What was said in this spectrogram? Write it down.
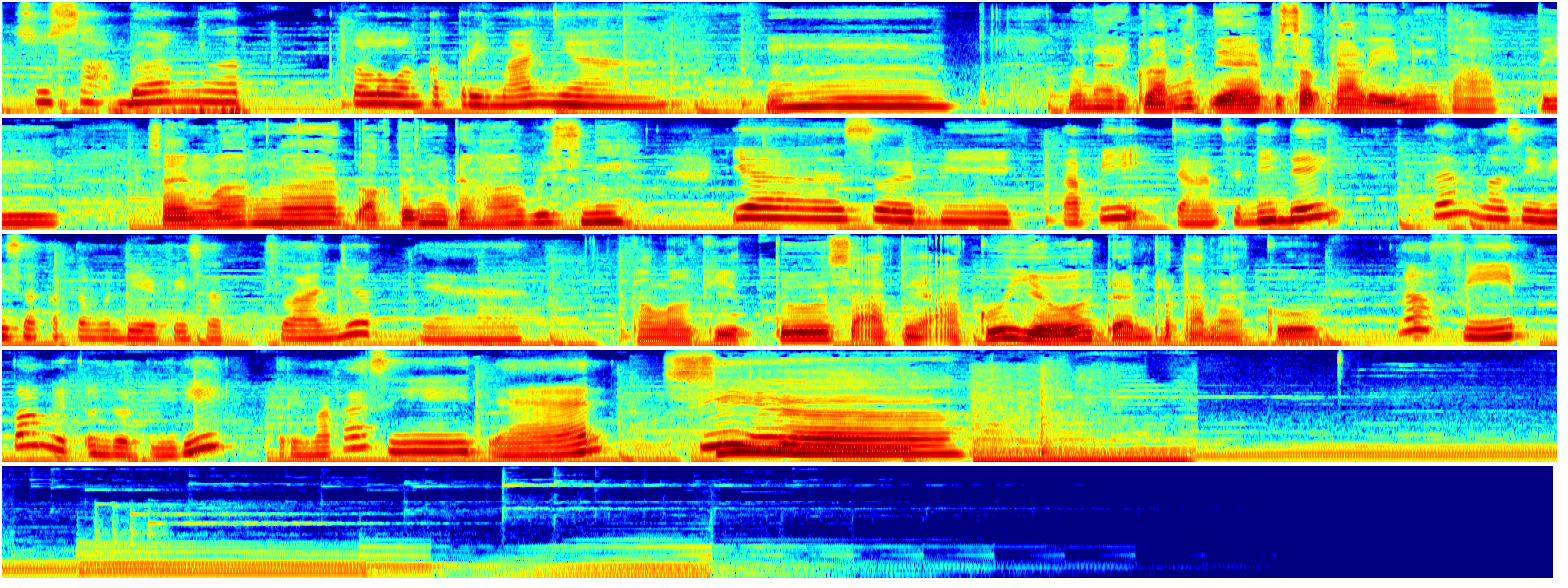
susah banget peluang keterimanya. Hmm, menarik banget ya episode kali ini. Tapi Sayang banget, waktunya udah habis nih. Ya sedih, tapi jangan sedih deh, kan masih bisa ketemu di episode selanjutnya. Kalau gitu saatnya aku yo dan rekan aku. Novi pamit undur diri. Terima kasih dan See ya.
